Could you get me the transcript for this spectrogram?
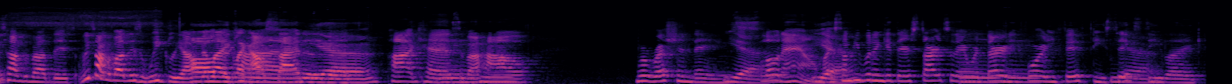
Yes. talk about this. We talk about this weekly. I All feel like like outside of yeah. Mm-hmm. the podcast about how we're rushing things. Yeah. slow down. Like Yeah. Mm-hmm. some people didn't get their start till they were 30, 40, 50, 60. Yeah. Like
